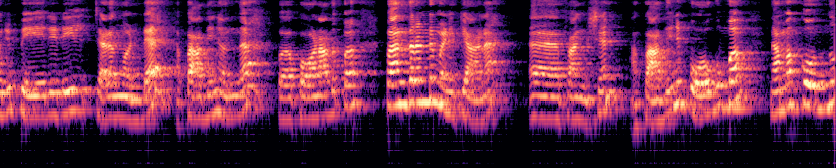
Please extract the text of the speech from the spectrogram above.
ഒരു പേരിടിയിൽ ചടങ്ങുണ്ട്. അപ്പൊ അതിനൊന്ന് പോണം. അതിപ്പോ പന്ത്രണ്ട് മണിക്കാണ്. ഫങ്ഷൻ അപ്പം അതിന് പോകുമ്പം നമുക്കൊന്ന്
